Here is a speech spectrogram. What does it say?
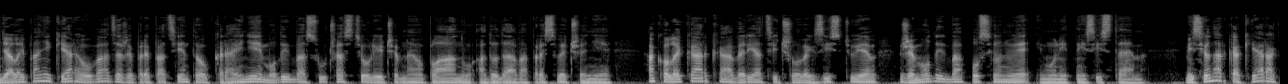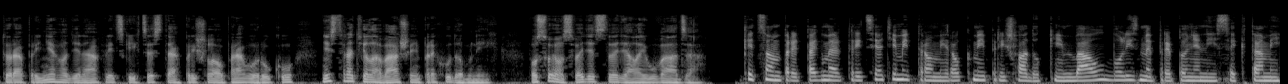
Ďalej pani Kiara uvádza, že pre pacientov v krajine je modlitba súčasťou liečebného plánu a dodáva presvedčenie. Ako lekárka a veriaci človek zistujem, že modlitba posilňuje imunitný systém. Misionárka Kiara, ktorá pri nehode na afrických cestách prišla o pravú ruku, nestratila vášeň pre chudobných. Vo svojom svedectve ďalej uvádza. Keď som pred takmer 33 rokmi prišla do Kimbau, boli sme preplnení sektami.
